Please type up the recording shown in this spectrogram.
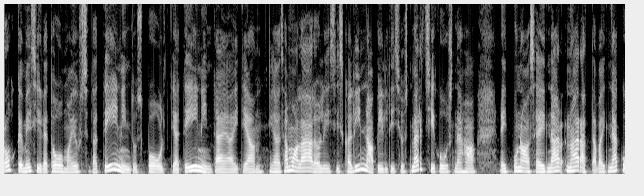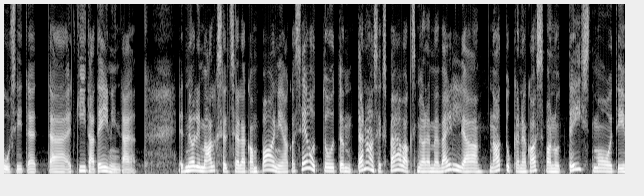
rohkem esile tooma just seda teeninduspoolt ja teenindajaid ja, ja samal ajal oli siis ka linnapildis just märtsikuus näha neid punaseid naer-, naeratavaid nägusid, et, et kiida teenindajat et me olime algselt selle kampaaniaga seotud, tänaseks päevaks me oleme välja natukene kasvanud teistmoodi,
